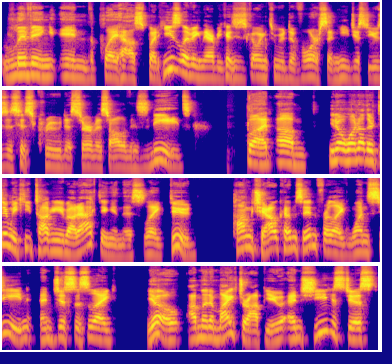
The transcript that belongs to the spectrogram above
living in the playhouse, but he's living there because he's going through a divorce and he just uses his crew to service all of his needs. But um, you know, one other thing we keep talking about acting in this, like, dude, Hong Chau comes in for like one scene and just is like, yo, I'm gonna mic drop you. And she's just,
